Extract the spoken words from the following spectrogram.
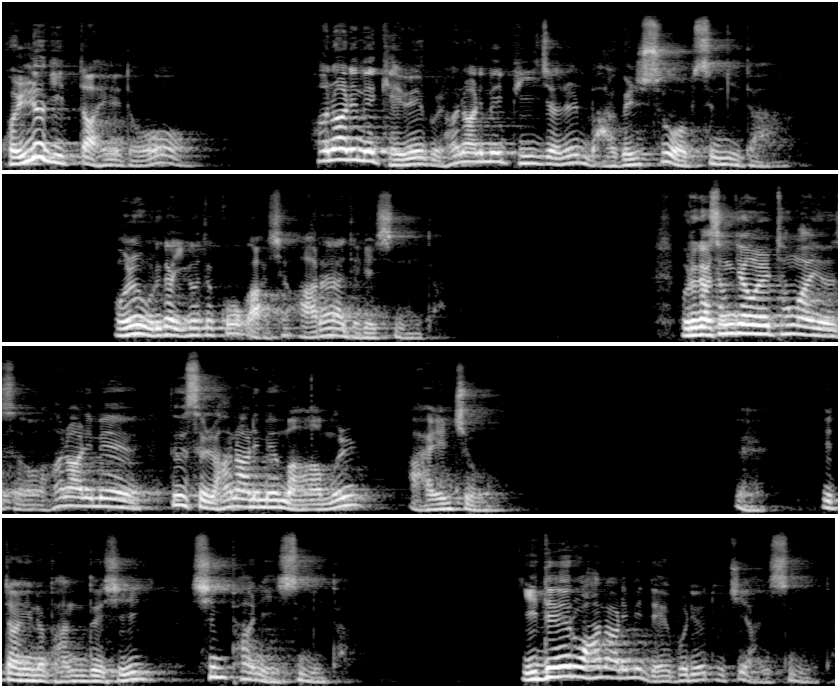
권력이 있다 해도 하나님의 계획을, 하나님의 비전을 막을 수 없습니다. 오늘 우리가 이것을 꼭 아셔, 알아야 되겠습니다. 우리가 성경을 통하여서 하나님의 뜻을, 하나님의 마음을 알죠. 네, 이 땅에는 반드시 심판이 있습니다. 이대로 하나님이 내버려 두지 않습니다.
